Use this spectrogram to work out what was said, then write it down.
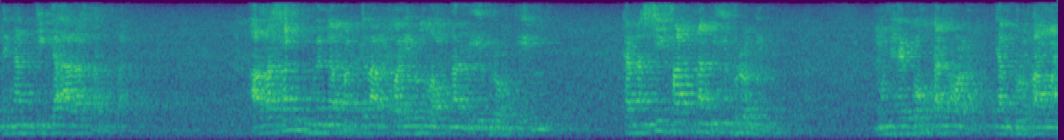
dengan tiga alasan. Alasan mendapat gelar Khalilullah Nabi Ibrahim karena sifat Nabi Ibrahim menghebohkan orang. Yang pertama,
